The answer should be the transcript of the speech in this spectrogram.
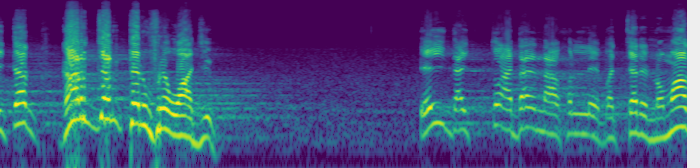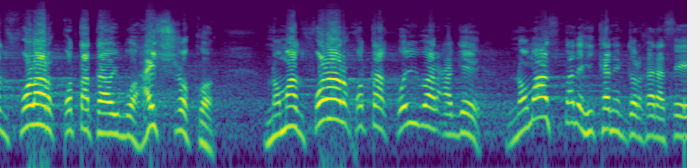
এইটা গার্জেন্টের উপরে ওয়াজিব। এই দায়িত্ব আদায় না করলে বাচ্চারে নমাজ পড়ার কথাটা হইব হাস্যকর। নমাজ পড়ার কথা কইবার আগে নমাজ তাহলে শিখানির দরকার আছে।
